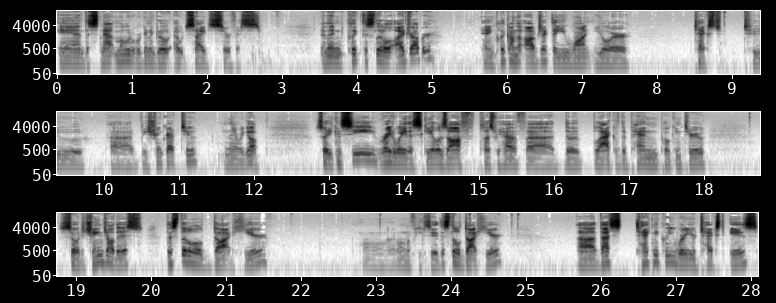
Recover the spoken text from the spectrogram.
And the snap mode, we're going to go outside surface. And then click this little eyedropper and click on the object that you want your text to uh, be shrink wrapped to. And there we go. So you can see right away the scale is off. Plus we have uh, the black of the pen poking through. So to change all this, this little dot here, oh, I don't know if you can see it, this little dot here, uh, that's technically where your text is,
